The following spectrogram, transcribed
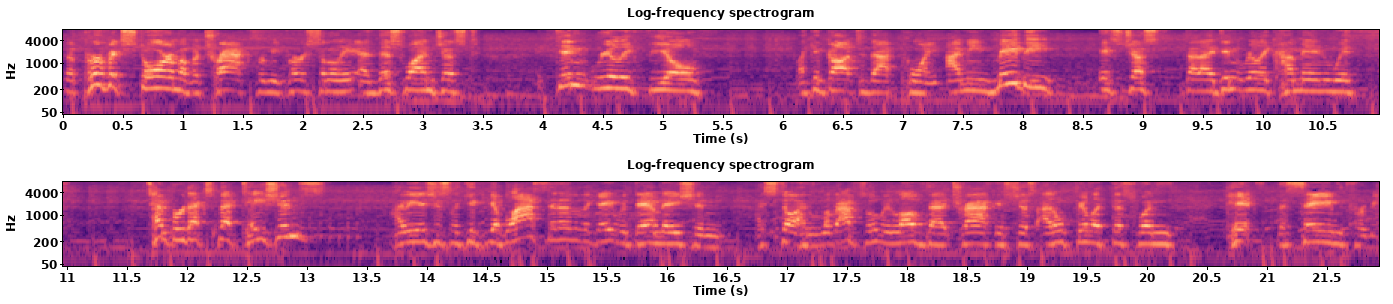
the perfect storm of a track for me personally, and this one just it didn't really feel like it got to that point. I mean, maybe it's just that I didn't really come in with tempered expectations. I mean, it's just like you, you blast it out of the gate with Damnation. I still, I love, absolutely love that track. It's just I don't feel like this one hit the same for me.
